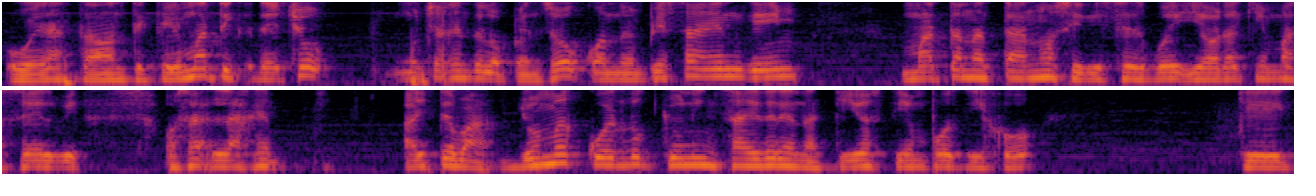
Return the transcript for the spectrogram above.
hubiera estado anticlimático. De hecho, mucha gente lo pensó. Cuando empieza Endgame, matan a Thanos y dices, güey, ¿y ahora quién va a ser el... O sea, la gente... Ahí te va. Yo me acuerdo que un insider en aquellos tiempos dijo que,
